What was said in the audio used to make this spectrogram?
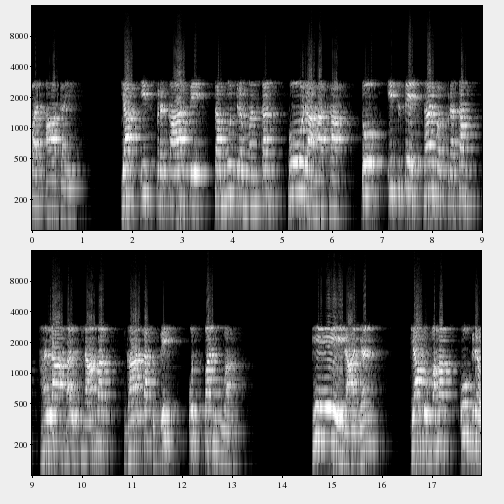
पर आ गए। जब इस प्रकार से समुद्र मंथन हो रहा था तो इससे सर्वप्रथम हलाहल नामक घातक विष उत्पन्न हुआ। हे राजन, जब वह उग्र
